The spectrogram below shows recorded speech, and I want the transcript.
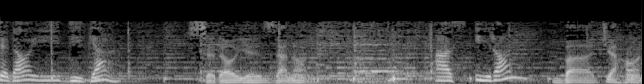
صدایی دیگر. صدای زنان. از ایران و جهان.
